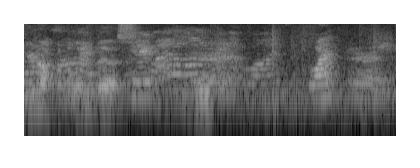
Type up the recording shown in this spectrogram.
Maria might have You're not gonna believe this. Jerry, I won one. What? Alright.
